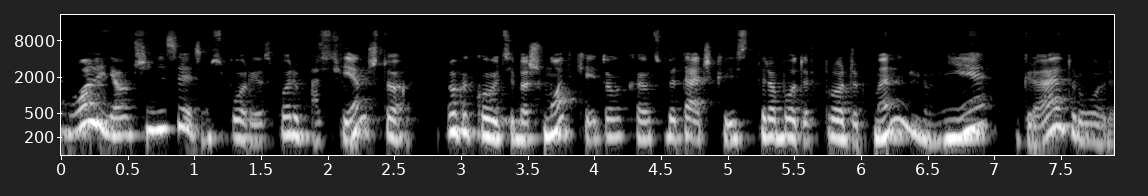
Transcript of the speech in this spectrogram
роли, я вообще не с этим спорю. Я спорю а с тем, что то, какой у тебя шмотки, и то, какая у тебя тачка, если ты работаешь проект менеджером не играет роли.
